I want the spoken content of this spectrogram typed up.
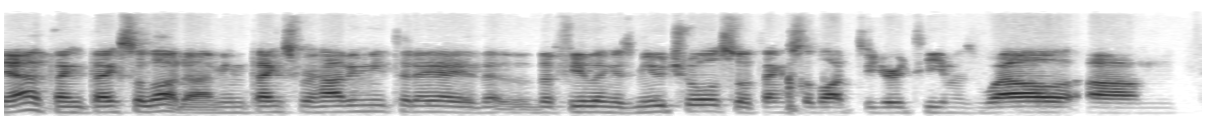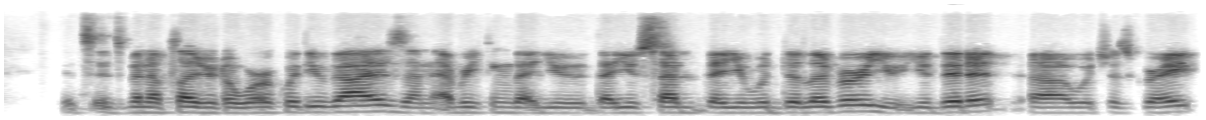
Yeah, thank, thanks a lot. I mean, thanks for having me today. The, the feeling is mutual. So thanks a lot to your team as well. Um, it's, it's been a pleasure to work with you guys and everything that you that you said that you would deliver, you you did it, uh, which is great.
